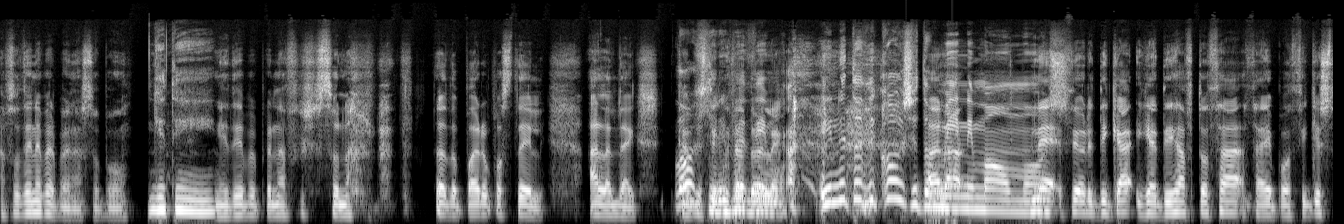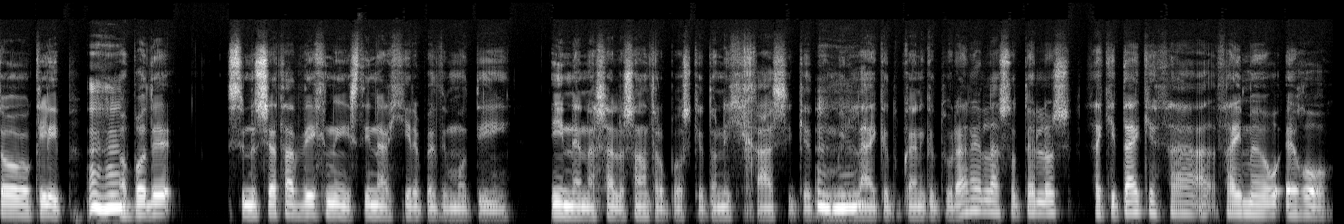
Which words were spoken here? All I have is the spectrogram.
αυτό δεν έπρεπε να σου το πω. Γιατί; Γιατί έπρεπε να αφήσω στον άλλον να το πάρει όπως θέλει. Αλλά εντάξει. κάποια Όχι, ρε στιγμή θα το παιδί μου. έλεγα. Είναι το δικό σου το Αλλά- μήνυμα όμως. Ναι, θεωρητικά, γιατί αυτό θα, θα υποθεί και στο κλιπ. Μμμ. Οπότε στην ουσία θα δείχνει στην αρχή, ρε παιδί μου, ότι είναι ένας άλλος άνθρωπος και τον έχει χάσει και του Μμμ. μιλάει και του κάνει και του ράνε, αλλά στο τέλος θα κοιτάει και θα, θα είμαι εγώ- εγώ.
